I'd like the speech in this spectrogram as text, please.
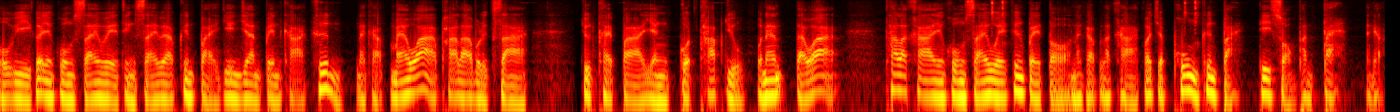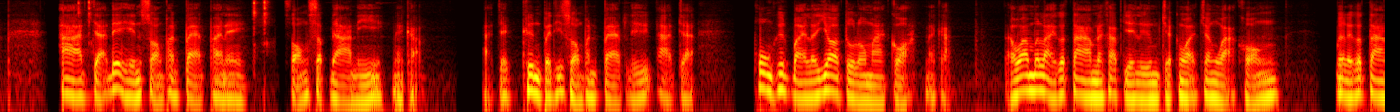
OV ก็ยังคงไซด์เวย์ถึงไซด์เวย์ขึ้นไป ยืนยันเป็นขาขึ้นนะครับ แม้ว่าพาราบริกซาจุดไข่ปลายังกดทับอยู่ เพราะนั้นแต่ว่าถ้าราคายังคงไซด์เวย์ขึ้นไปต่อนะครับ ราคาก็จะพุ่งขึ้นไปที่ 2,008นะครับ อาจจะได้เห็น 2,008 ภายใน 2 สัปดาห์นี้นะครับ อาจจะขึ้นไปที่ 2,008 หรืออาจจะพุ่งขึ้นไปแล้วย่อตัวลงมาก่อนนะครับ แต่ว่าเมื่อไหร่ก็ตามนะครับ อย่าลืมจังหวะจังหวะของเมื่อไหร่ก็ตาม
